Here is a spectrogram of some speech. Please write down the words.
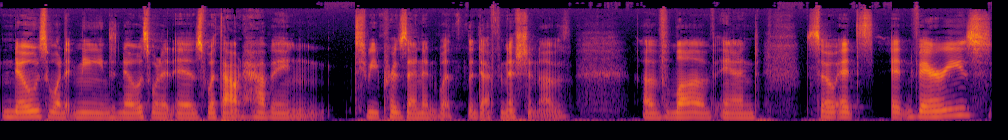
knows what it means, knows what it is without having to be presented with the definition of of love. And so it's it varies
